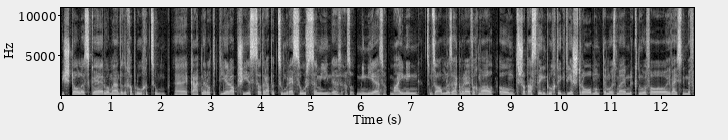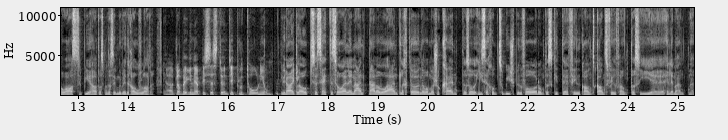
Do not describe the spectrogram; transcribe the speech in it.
Pistole, ein Gewehr, das man entweder kann brauchen zum äh, Gegner oder Tier abschießen oder eben zum Ressourcen, also, Mini, also Mining zum Sammeln, sagen wir einfach mal. Und schon das Ding braucht irgendwie Strom und dann muss man immer genug von, ich weiß nicht mehr von was dabei haben, dass man das immer wieder aufladen kann. Ja, ich glaube, irgendetwas, es tönt wie Plutonium. Ja, ich glaube, es hat so Elemente neben, die ähnlich tönen, die man schon kennt. Also Eisen kommt zum Beispiel vor und es gibt äh, viel, ganz, ganz viel Fantasie-Elemente. Äh,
